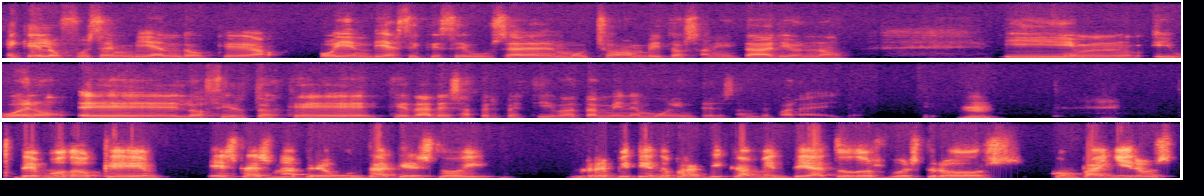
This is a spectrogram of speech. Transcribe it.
y que lo fuesen viendo, que hoy en día sí que se usa en muchos ámbitos sanitarios, ¿no? Y, bueno, eh, lo cierto es que, dar esa perspectiva también es muy interesante para ellos. Mm. De modo que esta es una pregunta que estoy repitiendo prácticamente a todos vuestros compañeros,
